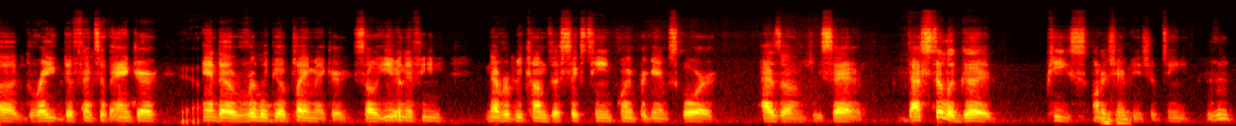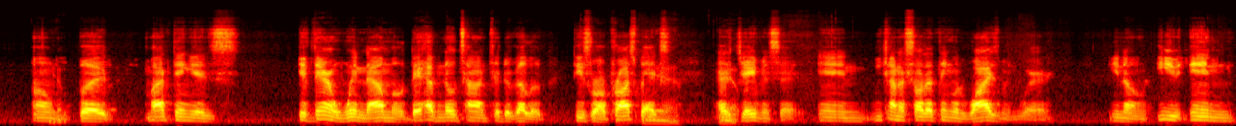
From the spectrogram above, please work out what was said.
a great defensive anchor Yeah. and a really good playmaker. So even if he never becomes a 16 point per game scorer, as um, he said, that's still a good piece on a Mhm. championship team. Mhm. Um, Yep. But my thing is, if they're in win now mode, they have no time to develop these raw prospects Yeah. as Yep. Javen said. And we kind of saw that thing with Wiseman, where, you know, in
